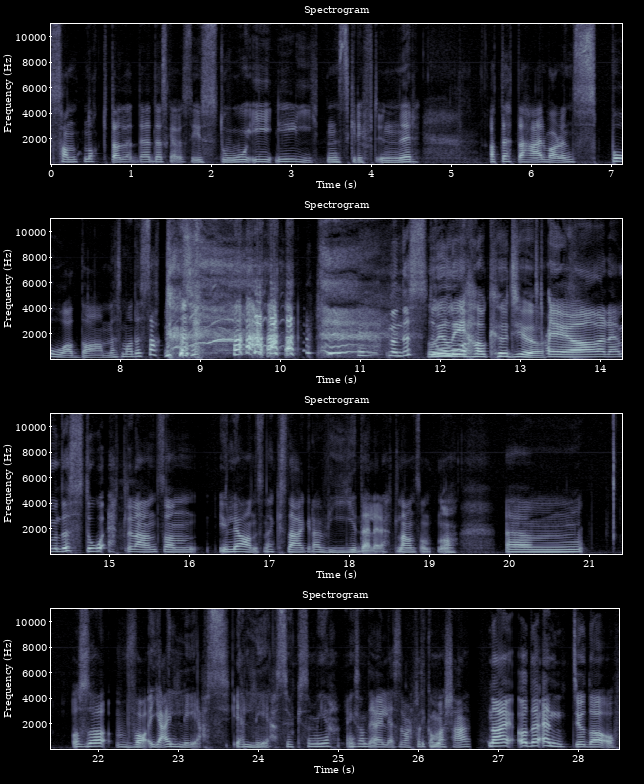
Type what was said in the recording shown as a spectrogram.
sant nok, da, det- det, skal jeg jo si, sto i liten skrift under at dette her var det en spådame som hadde sagt. Men det sto Lily, how could you? Ja, det var det. Men det sto et eller annet sånn Juliane Snøkstad er gravid, eller et eller annet sånt noe. Um, og så hva Jeg leser, jeg leser jo ikke så mye. Ikke? Jeg leser i hvert fall ikke om meg sjæl. Nei, og det endte jo da opp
